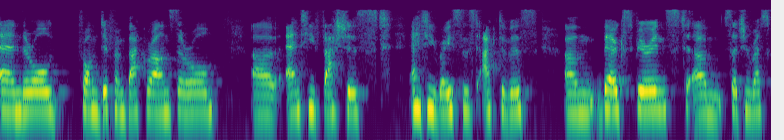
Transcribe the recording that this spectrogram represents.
and they're all from different backgrounds. They're all, uh, anti-fascist, anti-racist activists um, they're experienced um, search and res-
